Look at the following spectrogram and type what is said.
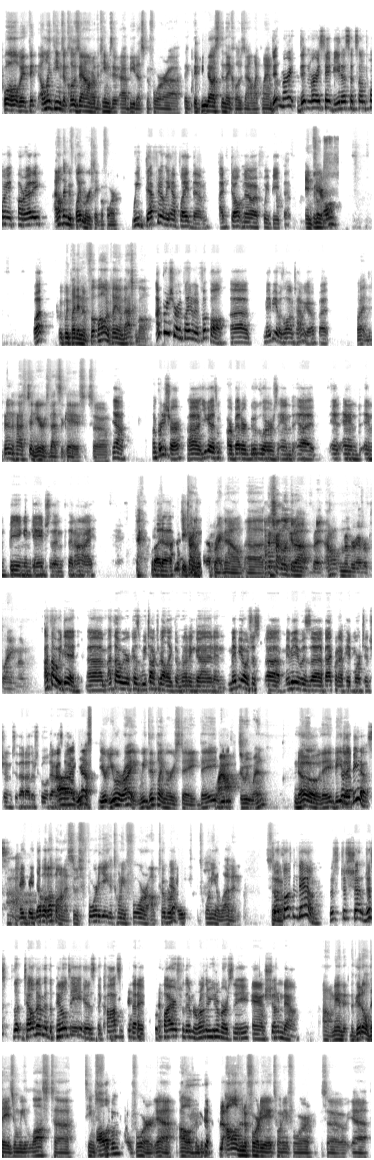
well, the the only teams that close down are the teams that uh, beat us before uh, they, they beat us, then they close down, like Lamb. Didn't Murray didn't Murray State beat us at some point already? I don't think we've played Murray State before We definitely have played them. I don't know if we beat them. In Yeah. football. What? We, we played them in football or played them in basketball. I'm pretty sure we played them in football. Uh, maybe it was a long time ago, but But it's been in the past ten years. if That's the case. So yeah, I'm pretty sure. Uh, you guys are better Googlers and uh, and and and being engaged than than I. But uh, I'm actually trying to look it up right now. Uh, I tried to look it up, but I don't remember ever playing them. I thought we did. Um, I thought we were because we talked about like the run and gun, and maybe I was just uh, maybe it was uh, back when I paid more attention to that other school down Uh, south. yes, you're you were right. We did play Murray State. They Wow. Did we win? no, they beat No, they us. beat us. They, they doubled up on us. It was 48 to 24, October Yeah. 8th, 2011. So, So, close them down. Just just shut. Just tell them that the penalty is the cost that it requires for them to run their university, and shut them down. Oh man, the, the good old days when we lost uh, teams. All of them. Four, yeah, all of them. all of them to 48-24. So yeah,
